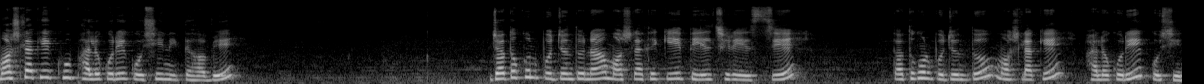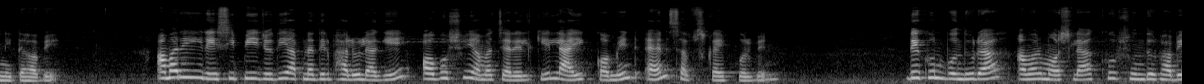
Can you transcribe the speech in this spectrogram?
মশলাকে খুব ভালো করে কষিয়ে নিতে হবে। যতক্ষণ পর্যন্ত না মশলা থেকে তেল ছেড়ে এসছে, ততক্ষণ পর্যন্ত মশলাকে ভালো করে কষিয়ে নিতে হবে। আমার এই রেসিপি যদি আপনাদের ভালো লাগে, অবশ্যই আমার চ্যানেলকে লাইক কমেন্ট অ্যান্ড সাবস্ক্রাইব করবেন। দেখুন বন্ধুরা, আমার মশলা খুব সুন্দরভাবে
